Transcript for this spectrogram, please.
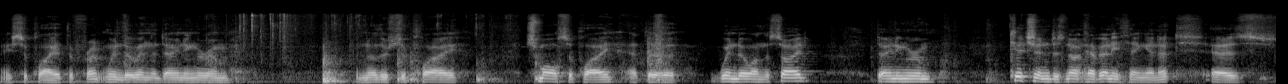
a supply at the front window in the dining room, another supply, small supply at the window on the side, dining room. Kitchen does not have anything in it as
